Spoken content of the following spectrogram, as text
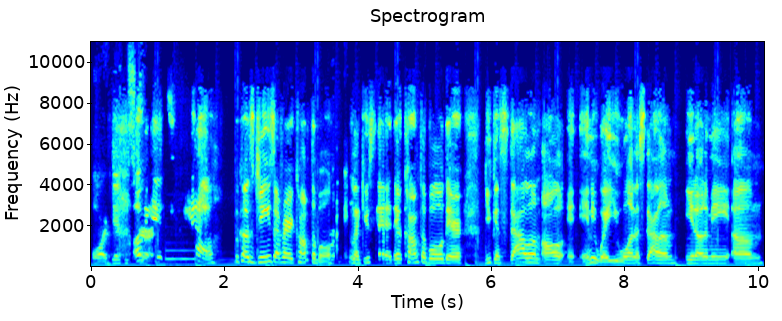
or a denim skirt. Okay. Yeah, because jeans are very comfortable. Right. Like you said, they're comfortable. They're you can style them all any way you want to style them. You know what I mean? Um,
